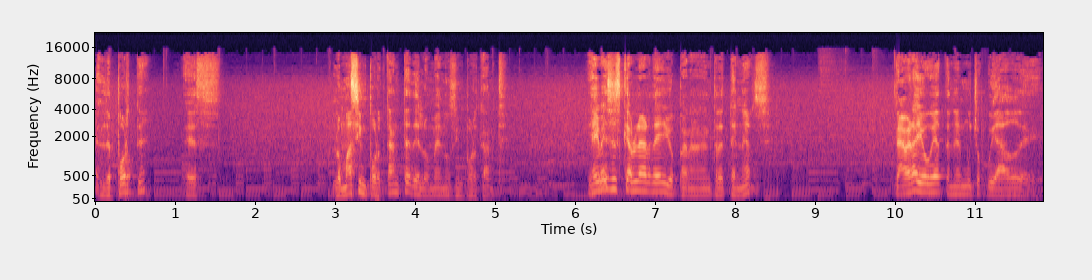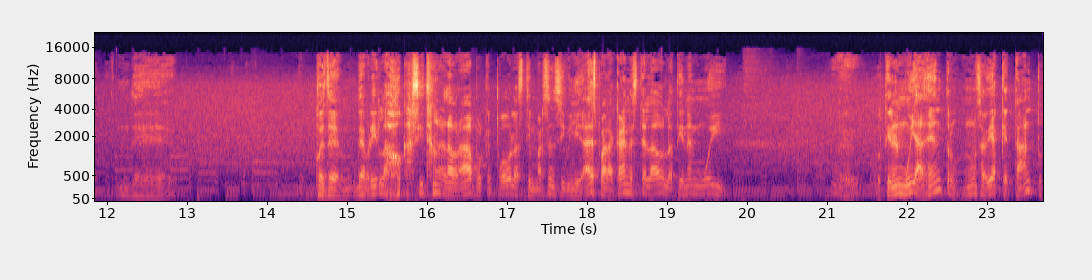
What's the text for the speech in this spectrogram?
el deporte es lo más importante de lo menos importante. Y hay veces que hablar de ello para entretenerse. La verdad yo voy a tener mucho cuidado de, pues de, abrir la boca así tan elaborada porque puedo lastimar sensibilidades. Para acá en este lado la tienen muy, eh, lo tienen muy adentro. No sabía que tanto.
